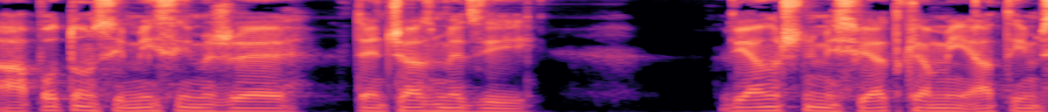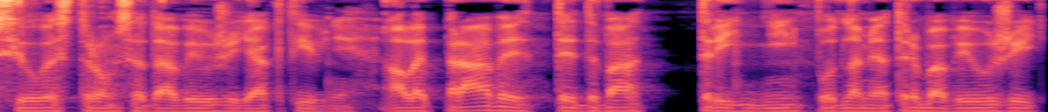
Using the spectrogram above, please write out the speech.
A potom si myslím, že ten čas medzi Vianočnými sviatkami a tým Silvestrom sa dá využiť aktívne. Ale práve tie 2-3 dní podľa mňa treba využiť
